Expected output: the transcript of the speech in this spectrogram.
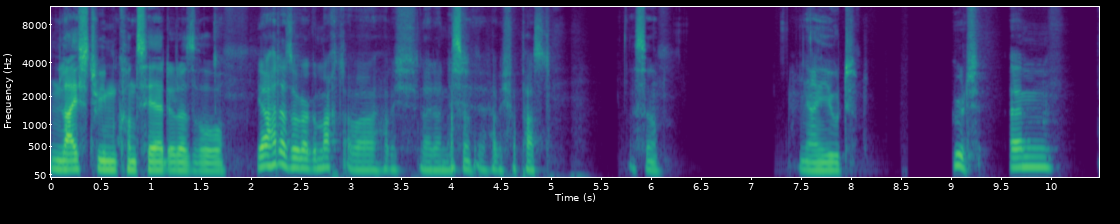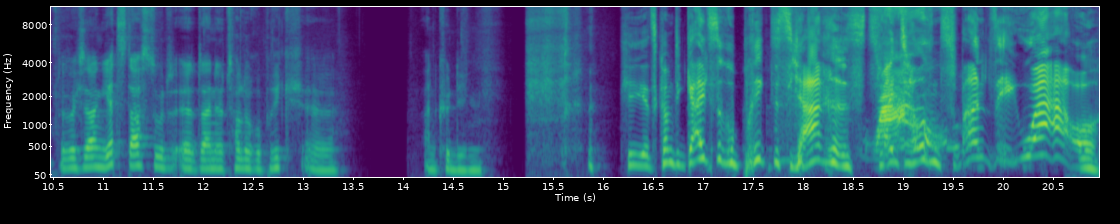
ein Livestream-Konzert oder so. Ja, hat er sogar gemacht, aber habe ich leider nicht, so. äh, habe ich verpasst. Achso. Na gut. Gut. Ähm, dann würde ich sagen, jetzt darfst du äh, deine tolle Rubrik äh, ankündigen. Okay, jetzt kommt die geilste Rubrik des Jahres 2020. Wow!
